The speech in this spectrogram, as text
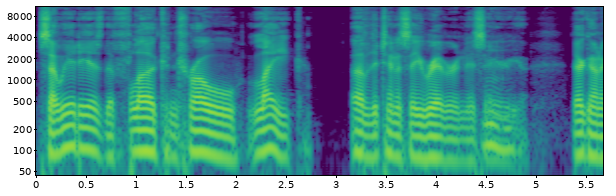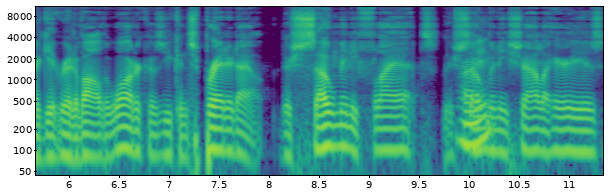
so it is the flood control lake of the Tennessee River in this Mm. area. They're going to get rid of all the water because you can spread it out. There's so many flats. There's so many shallow areas,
